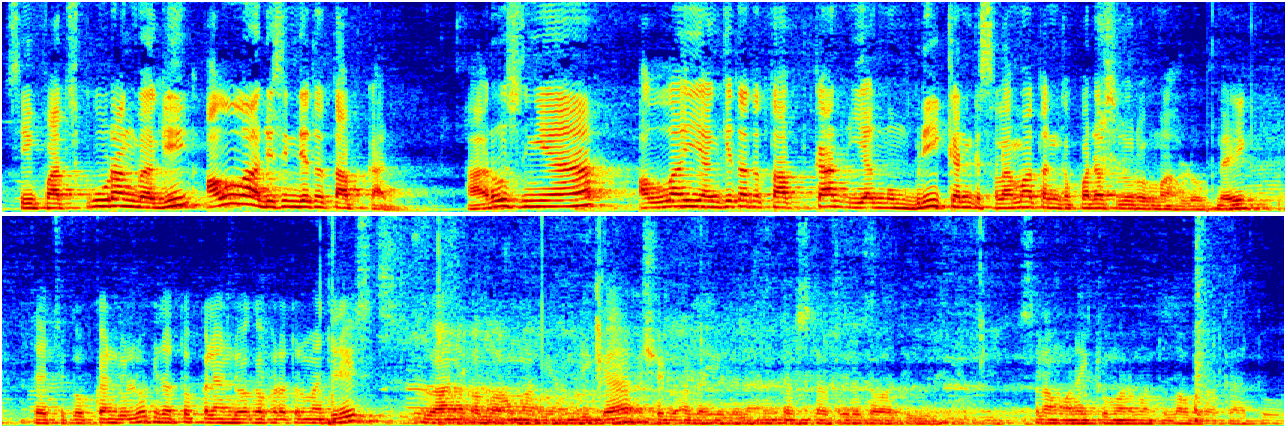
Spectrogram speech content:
Sifat kurang bagi Allah di sini dia tetapkan. Harusnya Allah yang kita tetapkan yang memberikan keselamatan kepada seluruh makhluk. Baik, kita cukupkan dulu. Kita tutup kalian dua kafaratul majlis. Subhanakallahumma bihamdika asyhadu an la ilaha illa anta astaghfiruka wa Assalamualaikum warahmatullahi wabarakatuh.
